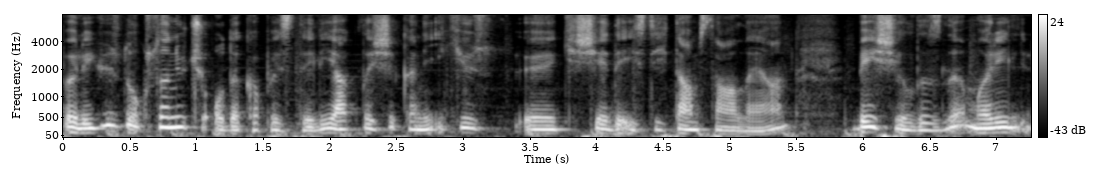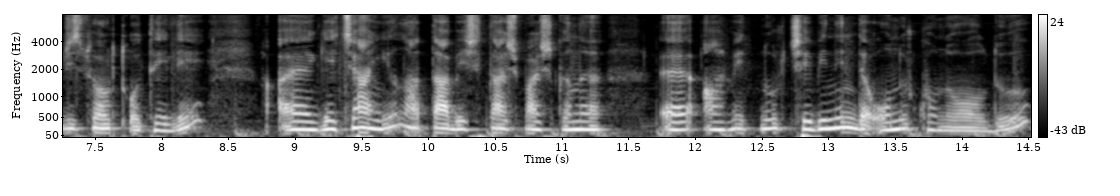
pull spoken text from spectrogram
böyle 193 oda kapasiteli yaklaşık hani 200 e, kişiye de istihdam sağlayan 5 yıldızlı Maril Resort Oteli e, geçen yıl hatta Beşiktaş Başkanı e, Ahmet Nur Çebi'nin de onur konuğu olduğu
